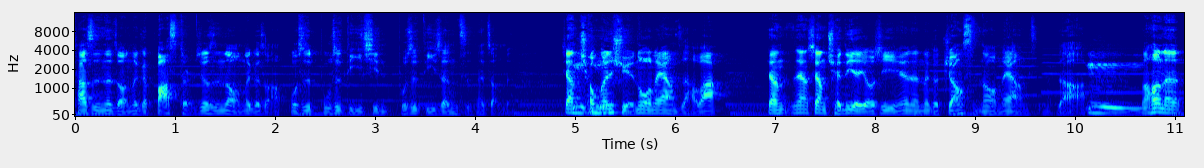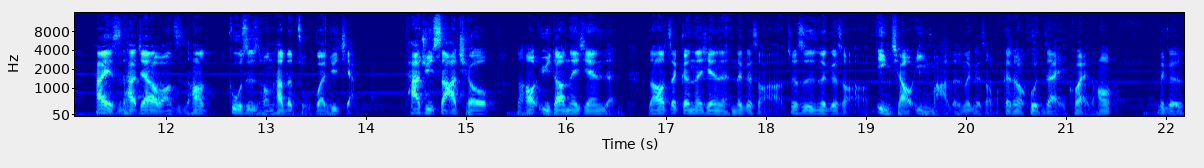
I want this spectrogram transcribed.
他是那种那个 Buster，就是那种那个什么，不是不是嫡亲，不是嫡生子那种的，像琼恩·雪诺那样子，好吧？像像像《权力的游戏》里面的那个 Jon Snow 那样子，你知道吧？嗯。然后呢，他也是他家的王子。然后故事从他的主观去讲，他去沙丘，然后遇到那些人，然后再跟那些人那个什么，就是那个什么硬桥硬马的那个什么，跟他混在一块。然后那个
